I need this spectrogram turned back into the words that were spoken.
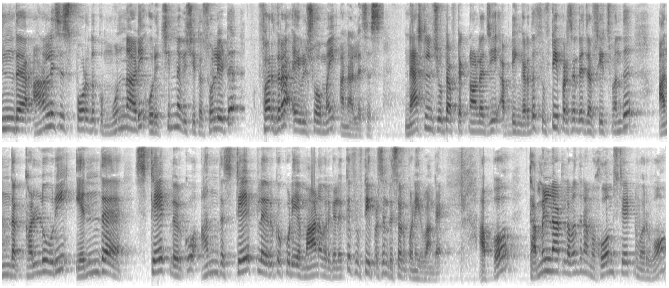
இந்த அனாலிசிஸ் போகிறதுக்கு முன்னாடி ஒரு சின்ன விஷயத்த சொல்லிட்டு ஃபர்தராக I will show my analysis national institute of technology அப்படிங்கிறது ஃபிஃப்டி பர்சன்டேஜ் ஆஃப் சீட்ஸ் வந்து அந்த கல்லூரி எந்த ஸ்டேட்டில் இருக்கோ அந்த ஸ்டேட்டில் இருக்கக்கூடிய மாணவர்களுக்கு ஃபிஃப்டி பர்சன்ட் ரிசர்வ் பண்ணிடுவாங்க அப்போது தமிழ்நாட்டில் வந்து நம்ம ஹோம் ஸ்டேட்னு வருவோம்.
